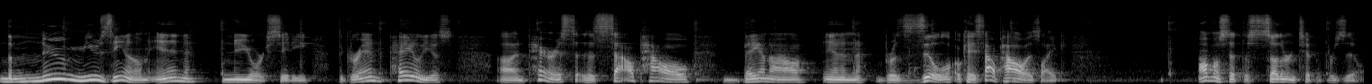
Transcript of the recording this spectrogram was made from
the new museum in New York City, the Grand Palais uh, in Paris, the Sao Paulo Bienal in Brazil. Okay, Sao Paulo is like almost at the southern tip of Brazil.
